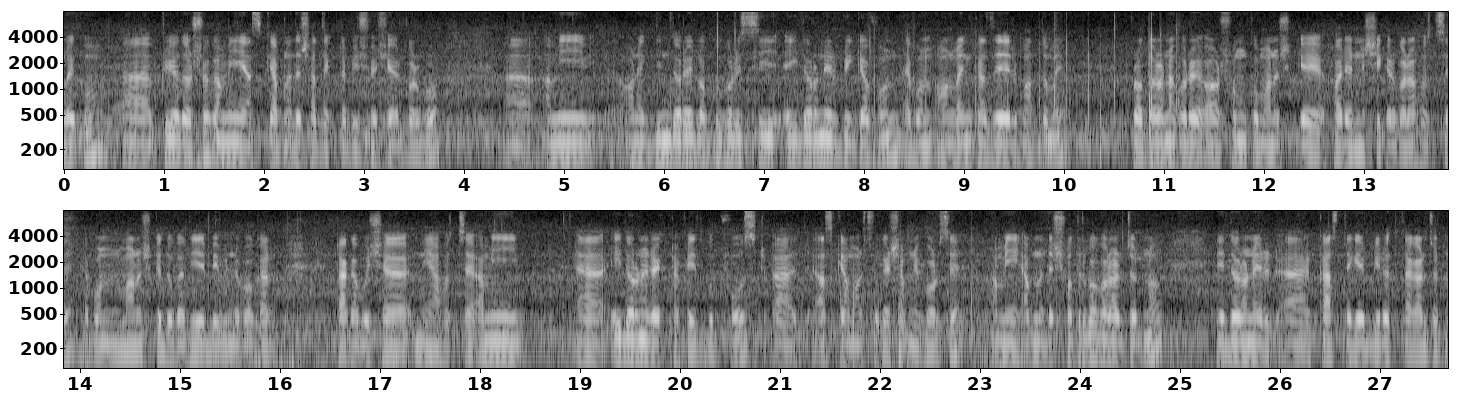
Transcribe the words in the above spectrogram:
আলাইকুম। প্রিয় দর্শক, আমি আজকে আপনাদের সাথে একটা বিষয় শেয়ার করব। আমি অনেক দিন ধরে লক্ষ্য করেছি এই ধরনের বিজ্ঞাপন এবং অনলাইন কাজের মাধ্যমে প্রতারণা করে অসংখ্য মানুষকে হয়রানির শিকার করা হচ্ছে এবং মানুষকে ধোকা দিয়ে বিভিন্ন প্রকার টাকা পয়সা নেওয়া হচ্ছে। আমি এই ধরনের একটা ফেসবুক পোস্ট আজকে আমার চোখের সামনে পড়ছে। আমি আপনাদের সতর্ক করার জন্য এই ধরনের কাজ থেকে বিরত থাকার জন্য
